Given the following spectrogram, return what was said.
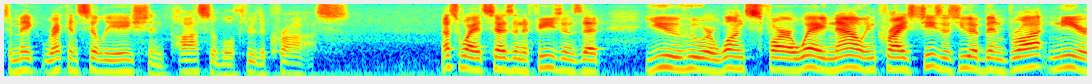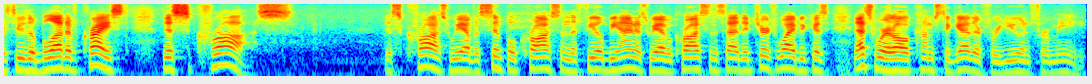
to make reconciliation possible through the cross. That's why it says in Ephesians that you who were once far away, now in Christ Jesus, you have been brought near through the blood of Christ, this cross this cross. We have a simple cross in the field behind us. We have a cross inside the church. Why? Because that's where it all comes together for you and for me.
